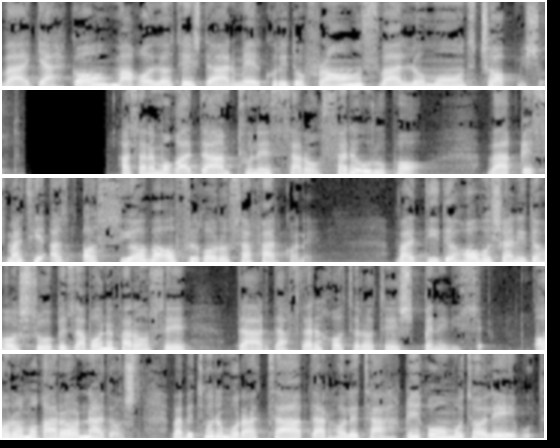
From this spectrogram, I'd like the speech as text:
و گهگاه مقالاتش در مرکوری دو فرانس و لوموند چاپ می شد. حسن مقدم تونست سراسر اروپا و قسمتی از آسیا و آفریقا رو سفر کنه. و دیده ها و شنیده هاش رو به زبان فرانسه در دفتر خاطراتش بنویسه. آرام و قرار نداشت و به طور مرتب در حال تحقیق و مطالعه بود.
